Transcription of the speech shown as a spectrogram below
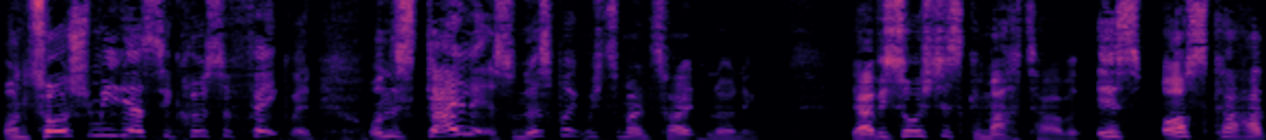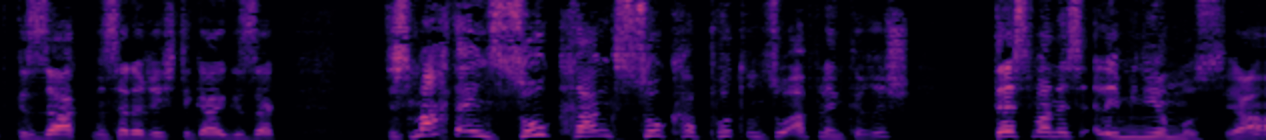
Und Social Media ist die größte Fake-Welt. Und das Geile ist, und das bringt mich zu meinem zweiten Learning. Ja, wieso ich das gemacht habe, ist, Oscar hat gesagt, und das hat er richtig geil gesagt, das macht einen so krank, so kaputt und so ablenkerisch, dass man es eliminieren muss, ja.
